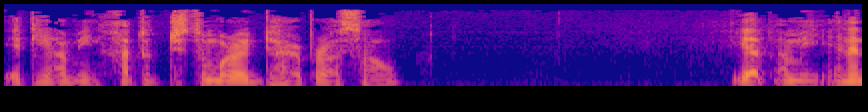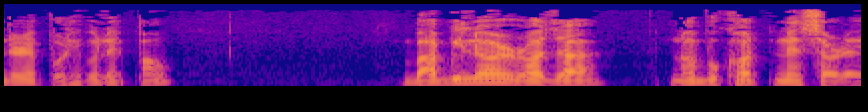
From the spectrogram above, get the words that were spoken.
এতিয়া আমি সাতত্ৰিশ নম্বৰ অধ্যায়ৰ পৰা চাওঁ। ইয়াত আমি এনেদৰে পঢ়িবলৈ পাওঁ। বাবিলৰ ৰজা নবুখত নেচৰে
